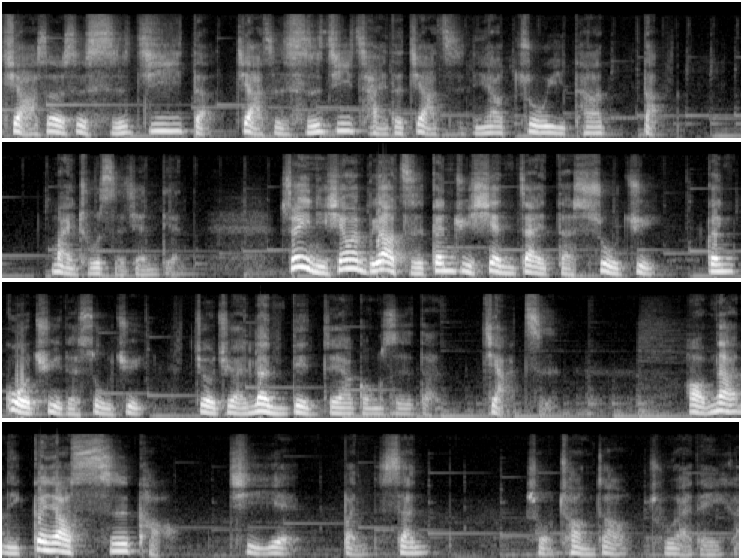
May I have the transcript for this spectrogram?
假设是时机的价值，时机才的价值，你要注意它的卖出时间点。所以你千万不要只根据现在的数据跟过去的数据就去来认定这家公司的价值。好，那你更要思考。企业本身所创造出来的一个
